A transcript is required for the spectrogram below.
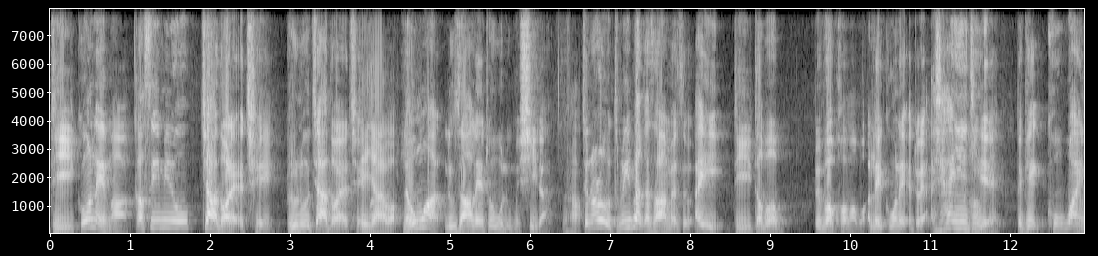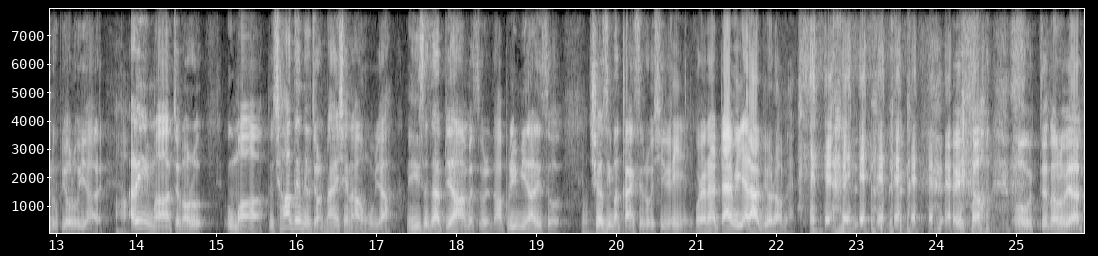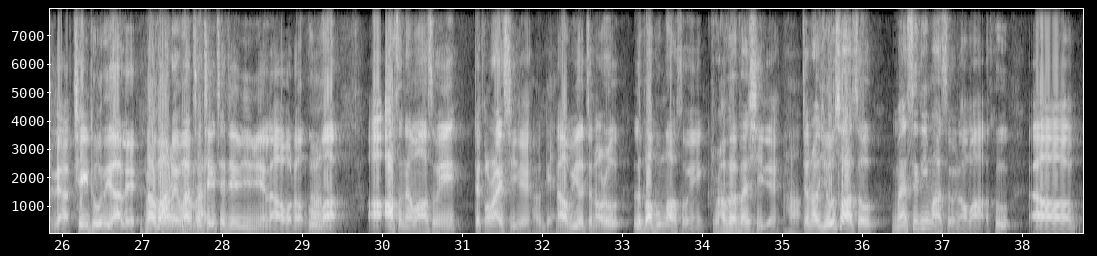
ဒီကွန်းလယ်မှာကာစီမီယိုကျသွားတဲ့အချိန်ဘရူနိုကျသွားတဲ့အချိန်တေးကြတာပေါ့လုံးဝလူစားလဲထိုးဖို့လူမရှိတာဟုတ် ကျွန်တော်တို့3 back ကစားမယ်ဆိုအဲ့ဒီ double pivot ခေါ်မှာပေါ့အလေကွန်းလယ်အတွက်အရန်အရေးကြီးတယ်တကယ် cool point လို့ပြောလို့ရတယ်အဲ့ဒီမှာကျွန်တော်တို့ဥမာတခြားအသင်းတွေကိုကျွန်တော်နှိုင်းရှင်တာဟုတ်ဗျာနီးစက်ဆက်ပြရမယ်ဆိုရင်ဒါ Premier League ဆို Chelsea မှာကိုင်းစစ်လို့ရှိတယ်သိတယ်ကိုရနာတမ်းပြီးအဲ့ဒါပြောတော့မယ် အဲ့တော့ဟိုကျွန်တော်တို့ဗျာဒီလားချိန်ထိုးစီရလဲမှန်ပါတယ်မှာမှန်ချက်ပါတယ်ချင်းချက်ချင်းမြင်မြင်လာပါတော့ဥပမာ အာအာဆင်နယ်မှာဆိုရင် De Vrij ရှိတယ်ဟုတ်ကဲ့နောက်ပြီးတော့ကျွန်တော်တို့ Liverpool မှာဆိုရင် Gravenberch ရှိတယ်ဟုတ်ကျွန်တော်ရုပ်ဆွဆို Man City မှာဆိုရင်တော့မှအခုအာ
